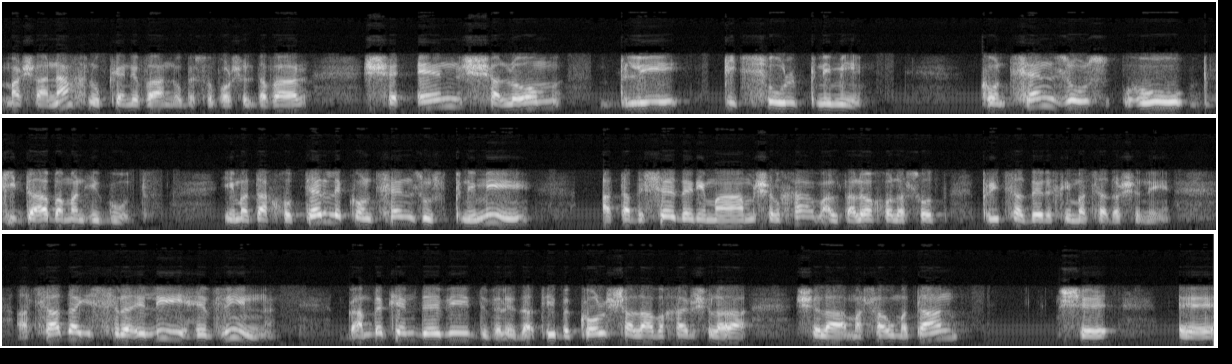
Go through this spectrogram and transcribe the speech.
מה שאנחנו כן הבנו בסופו של דבר, שאין שלום בלי פיצול פנימי. קונצנזוס הוא בגידה במנהיגות. אם אתה חותר לקונצנזוס פנימי, אתה בסדר עם העם שלך, אבל אתה לא יכול לעשות פריצה דרך עם הצד השני. הצד הישראלי הבין, גם בקמפ דיוויד, ולדעתי בכל שלב אחר של, של המשא ומתן, ש... אה,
